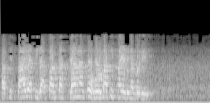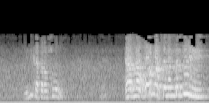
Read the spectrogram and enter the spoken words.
Tapi saya tidak pantas, jangan kau hormati saya dengan berdiri. Ini kata Rasul. Karena hormat dengan berdiri,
